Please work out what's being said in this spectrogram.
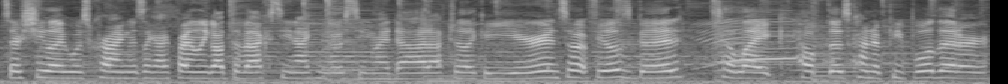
So she like was crying, was like, I finally got the vaccine, I can go see my dad after like a year. And so it feels good to like help those kind of people that are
